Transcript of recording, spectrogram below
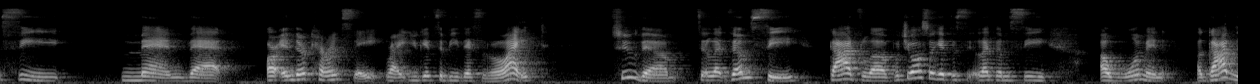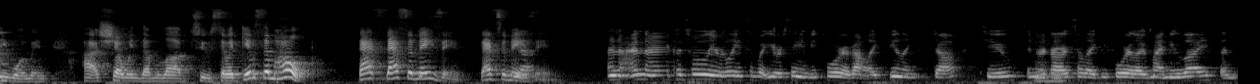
see men that are in their current state, right? You get to be this light to them to let them see God's love, but you also get to see, let them see a woman, a godly woman, uh, showing them love too. So it gives them hope. That's that's amazing. That's amazing. Yeah. And and I could totally relate to what you were saying before about like feeling stuck too, in mm-hmm. regards to like before like my new life and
